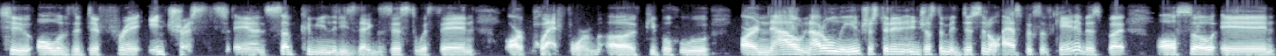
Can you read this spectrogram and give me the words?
to all of the different interests and sub communities that exist within our platform of people who are now not only interested in, in just the medicinal aspects of cannabis, but also in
